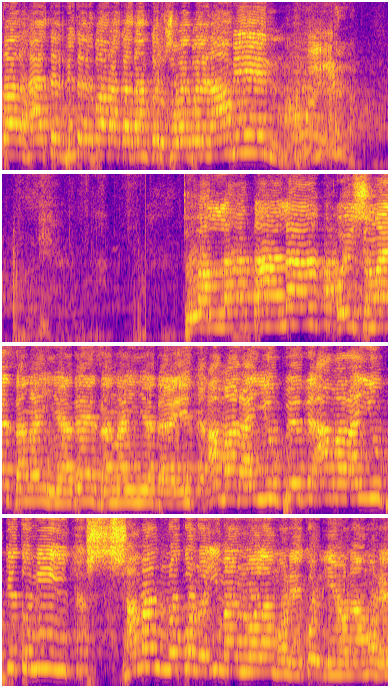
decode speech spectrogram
তার হায়াতের ভিতরে বারাকা দান করে সবাই বলেন আমিন। তো আল্লাহ তাআলা ওই সময় জানাইয়া দেয় জানাইয়া দেয়, আমার আইয়ুবের, আমার আইয়ুবকে তুমি সামান্য কোনো ইমানওয়ালা মনে করিও না, মনে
